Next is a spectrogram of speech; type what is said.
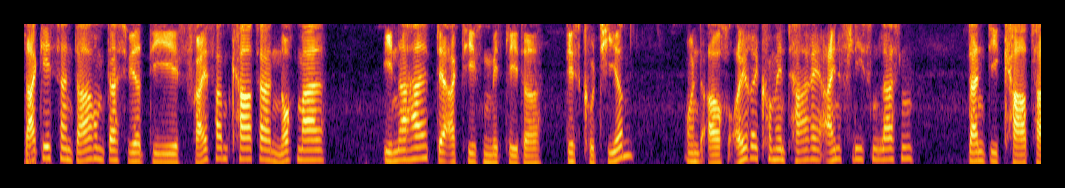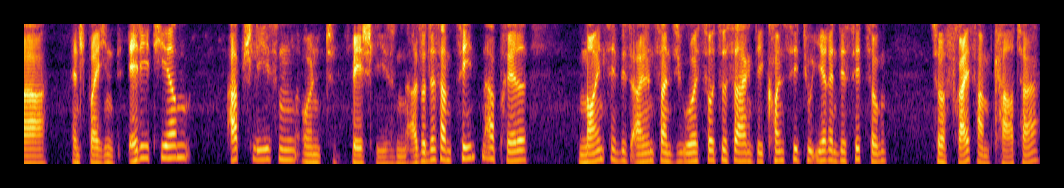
da geht es dann darum, dass wir die Freifarm-Charta nochmal innerhalb der aktiven Mitglieder diskutieren und auch eure Kommentare einfließen lassen, dann die Charta entsprechend editieren, abschließen und beschließen. Also das am 10. April 19 bis 21 Uhr ist sozusagen die konstituierende Sitzung zur Freifarm-Charta.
